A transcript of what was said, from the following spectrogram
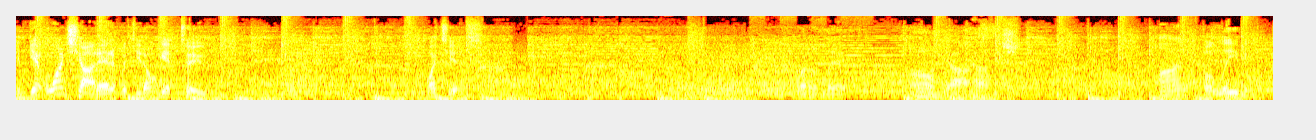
you get one shot at it, but you don't get two. Watch this. What a lick. Oh, my gosh. gosh. Unbelievable.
